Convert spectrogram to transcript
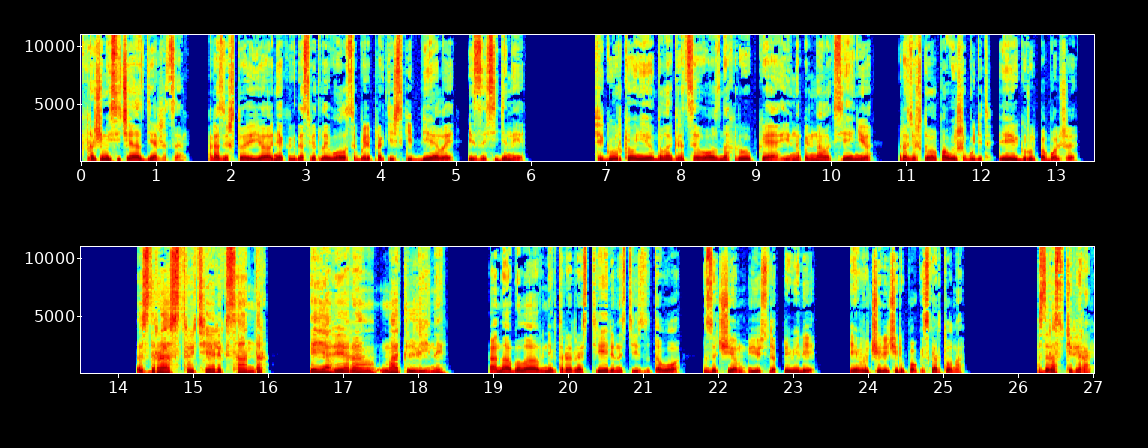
Впрочем, и сейчас держатся, разве что ее некогда светлые волосы были практически белые из-за седины. Фигурка у нее была грациозно хрупкая и напоминала Ксению, разве что повыше будет и грудь побольше. «Здравствуйте, Александр. Я Вера, мать Лины». Она была в некоторой растерянности из-за того, зачем ее сюда привели, и вручили черепок из картона. «Здравствуйте, Вера.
